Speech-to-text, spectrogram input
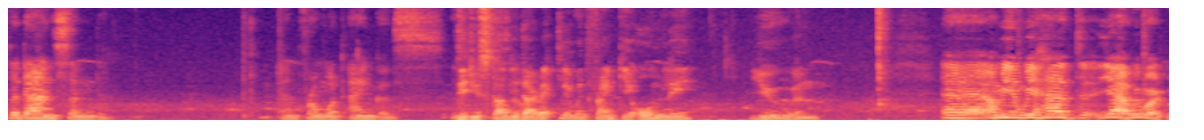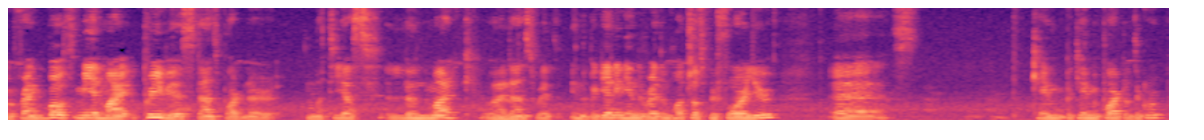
the dance and and from what angles. Did you study So- directly with Frankie? Only you and Uh, I mean, we had yeah, we worked with Frank. Both me and my previous dance partner Matthias Lundmark, who I Mhm. danced with in the beginning in the Rhythm Hotshots before you, uh, came became a part of the group.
